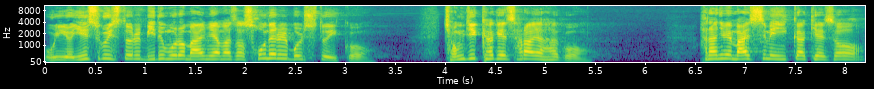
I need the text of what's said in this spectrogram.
우리 예수 그리스도를 믿음으로 말미암아서 손해를 볼 수도 있고 정직하게 살아야 하고 하나님의 말씀에 입각해서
